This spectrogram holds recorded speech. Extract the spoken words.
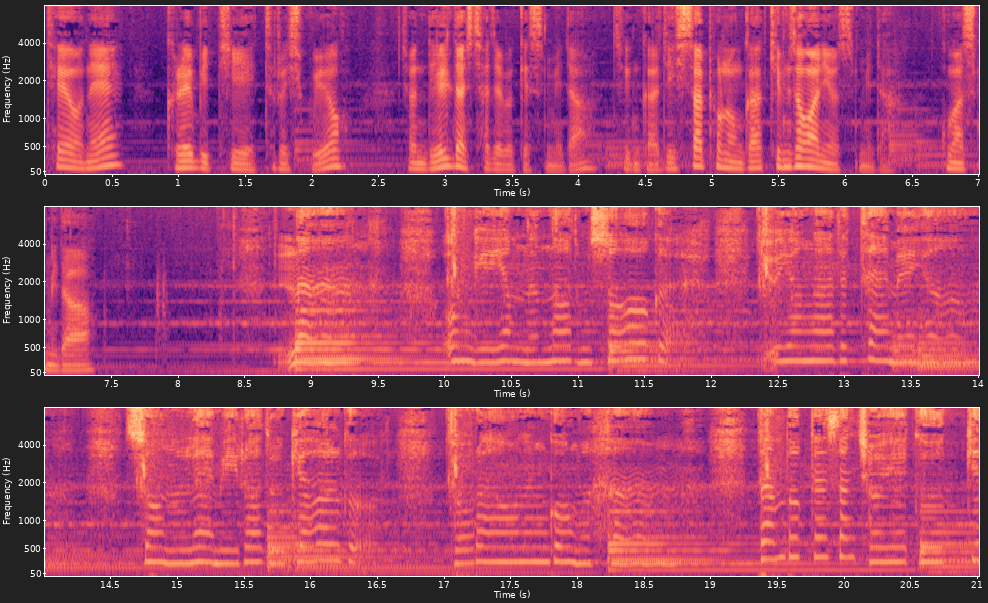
태연의 그래비티 들으시고요. 전 내일 다시 찾아뵙겠습니다. 지금까지 시사평론가 김성환이었습니다. 고맙습니다. 난 온기 없는 어둠 속을 유영하듯 헤매여 손을 내밀어도 결국 돌아오는 공허함 반복된 상처에 굳게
